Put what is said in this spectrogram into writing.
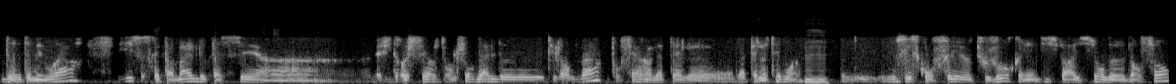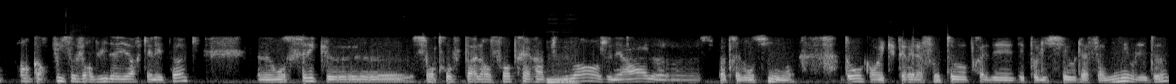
de, mémoire, et ce serait pas mal de passer un, avis de recherche dans le journal du lendemain pour faire un appel, euh, un appel au témoin. Mhm. C'est ce qu'on fait euh, toujours quand il y a une disparition d'enfants, encore plus aujourd'hui d'ailleurs qu'à l'époque. Euh, on sait que si on trouve pas l'enfant très rapidement, mhm. en général, c'est pas très bon signe. Hein. Donc, on récupérait la photo auprès des, policiers ou de la famille, ou les deux,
